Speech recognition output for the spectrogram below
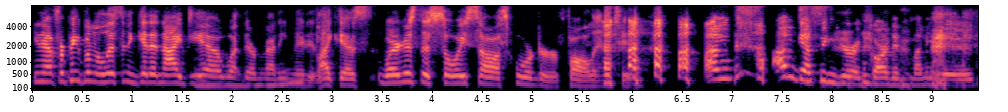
you know, for people to listen and get an idea what their money Mhm. mood like is, where does the soy sauce hoarder fall into? I'm I'm guessing you're a guarded money mood.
